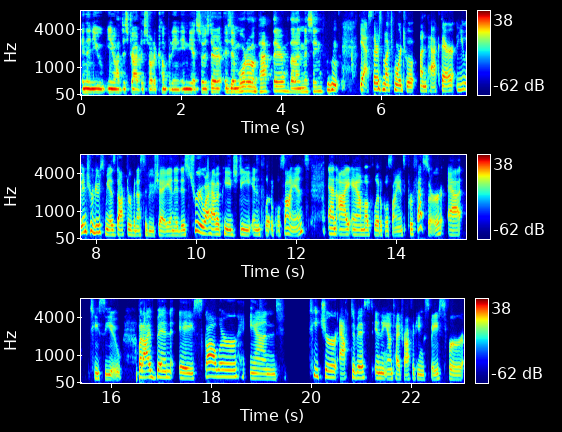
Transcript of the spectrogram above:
and then you you know have this drive to start a company in India. So is there is there more to unpack there that I'm missing? Mm-hmm. Yes, there's much more to unpack there. You introduced me as Dr. Vanessa Bouché, and it is true. I have a PhD in political science, and I am a political science professor at TCU. But I've been a scholar and teacher activist in the anti trafficking space for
